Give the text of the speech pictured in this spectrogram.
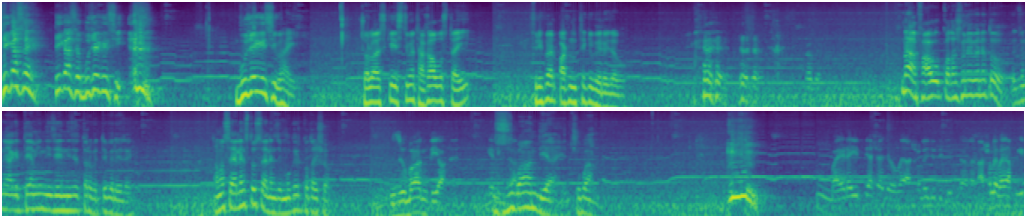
ঠিক আছে ঠিক আছে বুঝে গেছি। বুঝে গেছি ভাই। চলো আজকে স্টিমে থাকা অবস্থায় ফ্রি ফায়ার পার্টনার থেকে বেরোয় যাব। না ফাউ কথা শুনেবে না তো এর জন্য থেকে আমি নিজে নিজের তরফের থেকে বেরোয় যাই। আমার চ্যালেঞ্জ তো চ্যালেঞ্জ মুখের কথাই সব। जुबान दिया है ये लिखा। জুবান দিয়া হে জুবান ভাই এটা ইতিহাস আছে ভাই আসলে যদি লিখতে হলেন আসলে ভাই আপনি কি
